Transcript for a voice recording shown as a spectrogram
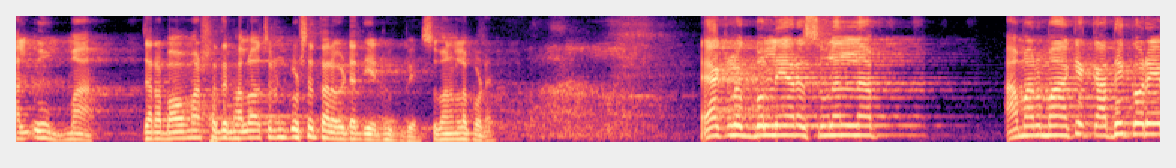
আল উম মা। যারা বাবা মার সাথে ভালো আচরণ করছে, তারা ওইটা দিয়ে ঢুকবে। সুবহানাল্লাহ পড়ে। এক লোক বললে আর সুনাল্লাহ আমার মাকে কাঁধে করে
